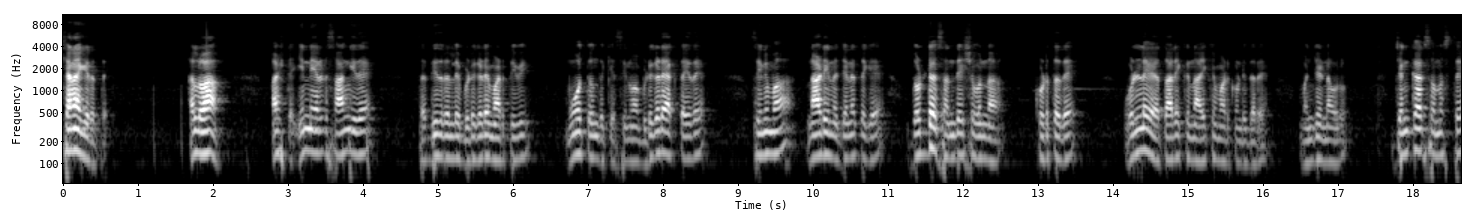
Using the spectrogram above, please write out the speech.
ಚೆನ್ನಾಗಿರುತ್ತೆ. ಅಲ್ವಾ? ಅಷ್ಟೇ, ಇನ್ನೆರಡು ಸಾಂಗ್ ಇದೆ. ಸದ್ಯದರಲ್ಲೇ ಬಿಡುಗಡೆ ಮಾಡ್ತೀವಿ. ಮೂವತ್ತೊಂದಕ್ಕೆ ಸಿನಿಮಾ ಬಿಡುಗಡೆ ಆಗ್ತಾ ಇದೆ. ಸಿನಿಮಾ ನಾಡಿನ ಜನತೆಗೆ ದೊಡ್ಡ ಸಂದೇಶವನ್ನು ಕೊಡ್ತದೆ. ಒಳ್ಳೆಯ ತಾರೀಖನ್ನು ಆಯ್ಕೆ ಮಾಡಿಕೊಂಡಿದ್ದಾರೆ ಮಂಜಣ್ಣವರು ಜಂಕಾರ್ ಸಂಸ್ಥೆ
